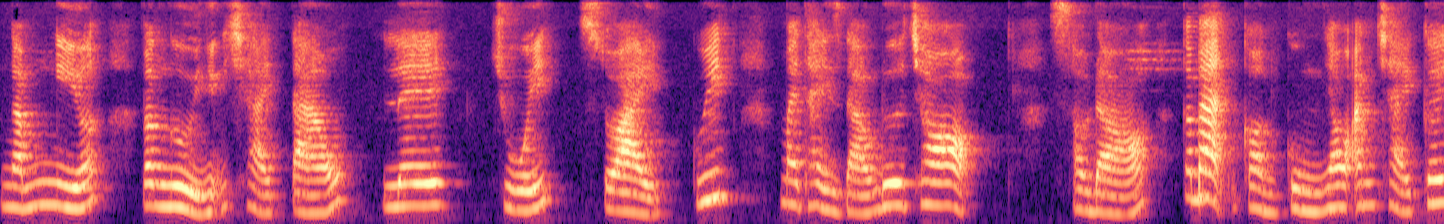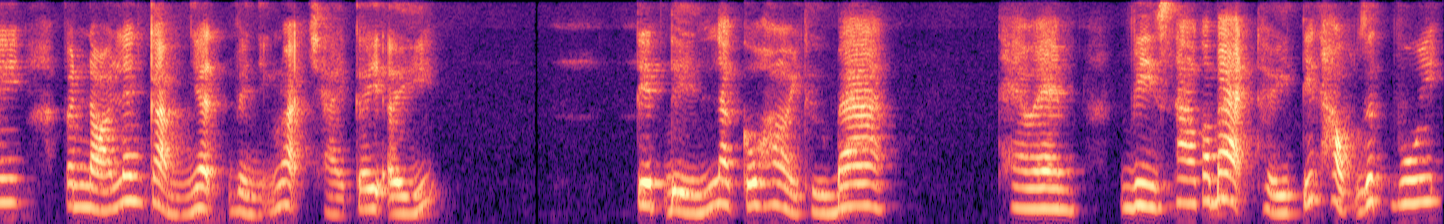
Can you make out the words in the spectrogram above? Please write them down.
ngắm nghía và ngửi những trái táo, lê, chuối, xoài, quýt mà thầy giáo đưa cho. Sau đó, các bạn còn cùng nhau ăn trái cây và nói lên cảm nhận về những loại trái cây ấy. Tiếp đến là câu hỏi thứ ba. Theo em, vì sao các bạn thấy tiết học rất vui?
